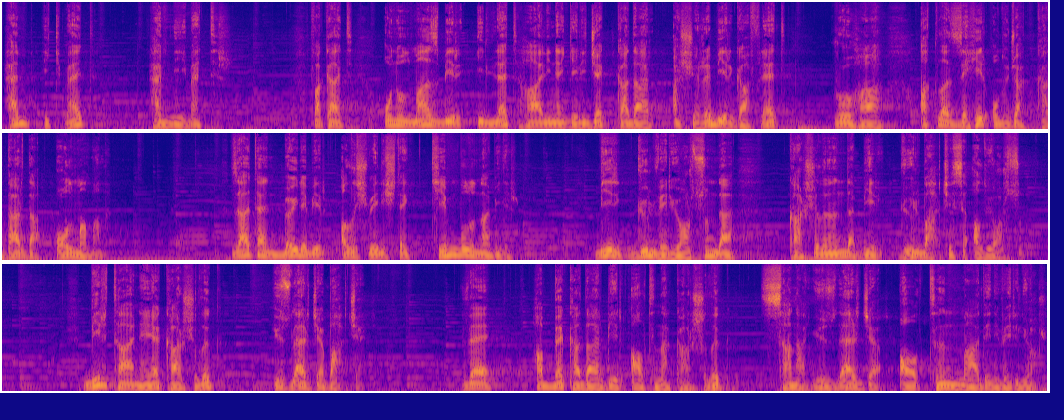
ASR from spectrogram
hem hikmet hem nimettir. Fakat onulmaz bir illet haline gelecek kadar aşırı bir gaflet, ruha, akla zehir olacak kadar da olmamalı. Zaten böyle bir alışverişte kim bulunabilir? Bir gül veriyorsun da karşılığında bir gül bahçesi alıyorsun. Bir taneye karşılık yüzlerce bahçe ve habbe kadar bir altına karşılık sana yüzlerce altın madeni veriliyor.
